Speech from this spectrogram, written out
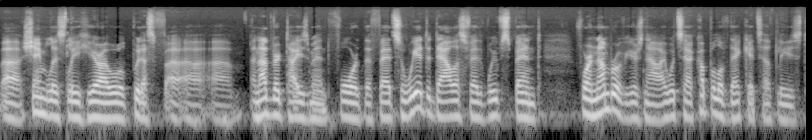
uh, shamelessly here, I will put us uh, uh, an advertisement for the Fed. So, we at the Dallas Fed, we've spent for a number of years now, I would say a couple of decades at least,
